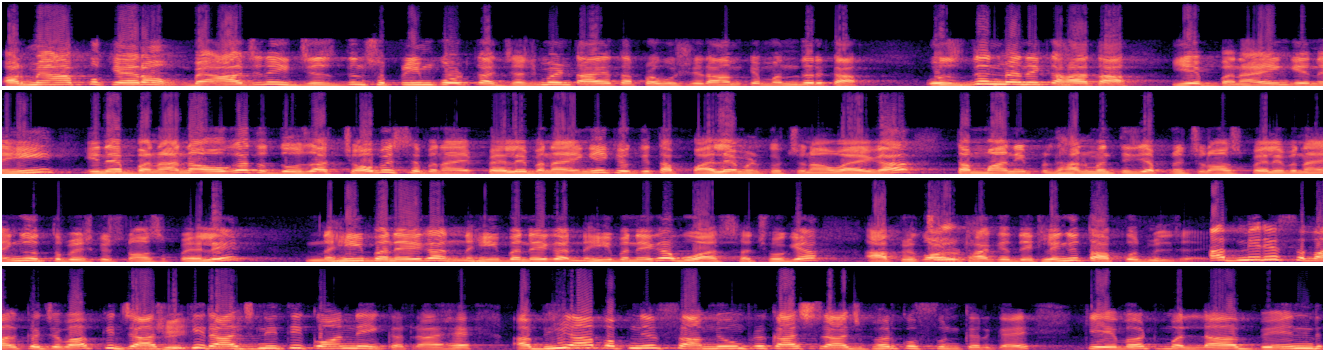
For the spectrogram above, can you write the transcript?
और मैं आपको कह रहा हूँ, मैं आज नहीं, जिस दिन सुप्रीम कोर्ट का जजमेंट आया था प्रभु श्री राम के मंदिर का उस दिन मैंने कहा था ये बनाएँगे नहीं इन्हें बनाना होगा तो 2024 से बनाए पहले बनाएँगे क्योंकि तब पार्लियामेंट को चुनाव आएगा। तब माननीय प्रधानमंत्री जी अपने चुनाव से पहले बनाएँगे उत्तर प्रदेश के चुनाव से पहले नहीं बनेगा नहीं बनेगा नहीं बनेगा वो आज सच हो गया। आप रिकॉर्ड उठा के देख लेंगे तो आपको मिल जाएगा। अब मेरे सवाल का जवाब कि जाति की राजनीति कौन नहीं कर रहा है? अभी आप अपने सामने ओम प्रकाश राजभर को सुनकर गए केवट मल्ला बिंद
